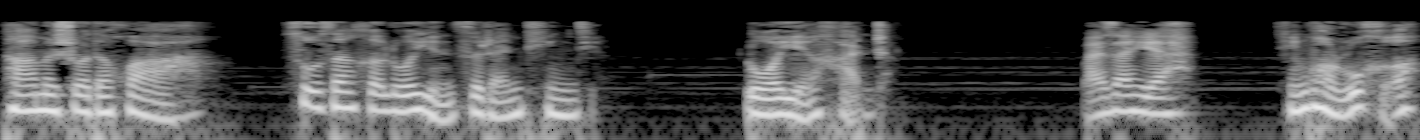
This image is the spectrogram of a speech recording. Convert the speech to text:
他们说的话，苏三和罗隐自然听见。罗隐喊着：“白三爷，情况如何？”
